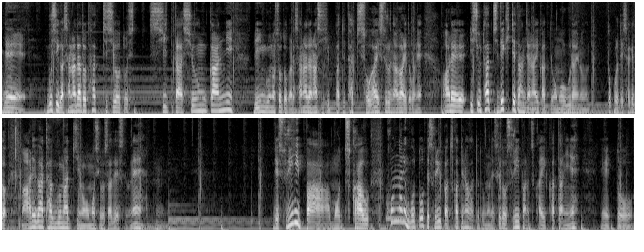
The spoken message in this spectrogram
で武士が真田とタッチしようとした瞬間にリングの外から真田の足引っ張ってタッチ阻害する流れとかねあれ一瞬タッチできてたんじゃないかって思うぐらいのところでしたけど、まあ、あれがタッグマッチの面白さですよね。うんでスリーパーも使うこんなに後藤ってスリーパー使ってなかったと思うんですけどスリーパーの使い方にねえっ、ー、と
